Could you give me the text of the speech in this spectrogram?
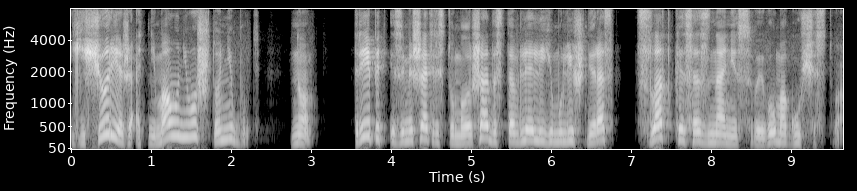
Еще реже отнимал у него что-нибудь. Но Трепет и замешательство малыша доставляли ему лишний раз сладкое сознание своего могущества.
